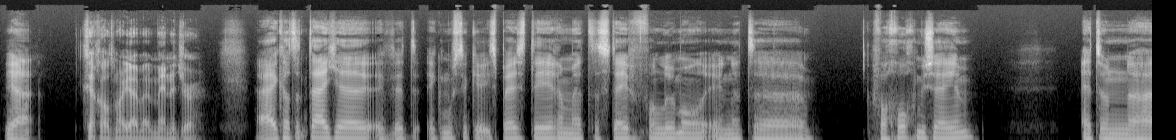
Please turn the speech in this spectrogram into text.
ja. Ik zeg altijd maar, jij bent manager. Ja, ik had een tijdje, ik, het- ik moest een keer iets presenteren met Steven van Lummel in het eh, Van Gogh Museum. En toen eh,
